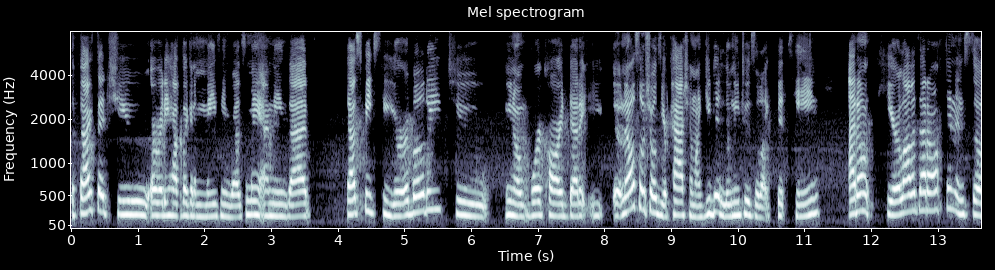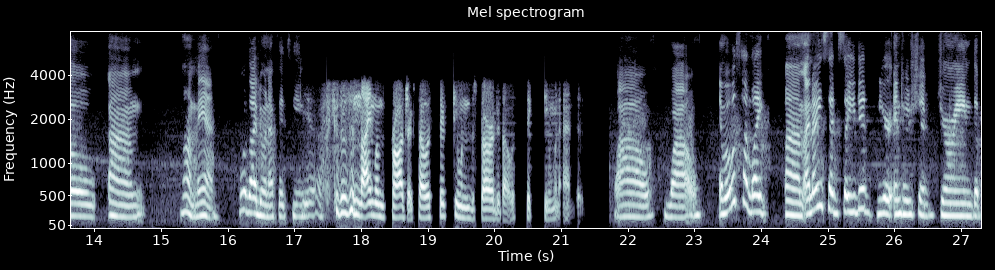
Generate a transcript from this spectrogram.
The fact that you already have like an amazing resume, I mean that that speaks to your ability to, you know, work hard, that it, and it also shows your passion. Like you did Looney Tunes at like 15 I don't hear a lot of that often. And so, um, oh man, what was I doing at 15? Yeah, because it was a nine month project. So I was 15 when it started. I was 16 when it ended. Wow. Wow. And what was that like? Um, I know you said so you did your internship during the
